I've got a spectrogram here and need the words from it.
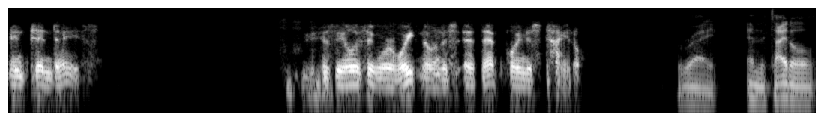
in ten days. Because the only thing we're waiting on is at that point is title. Right. And the title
